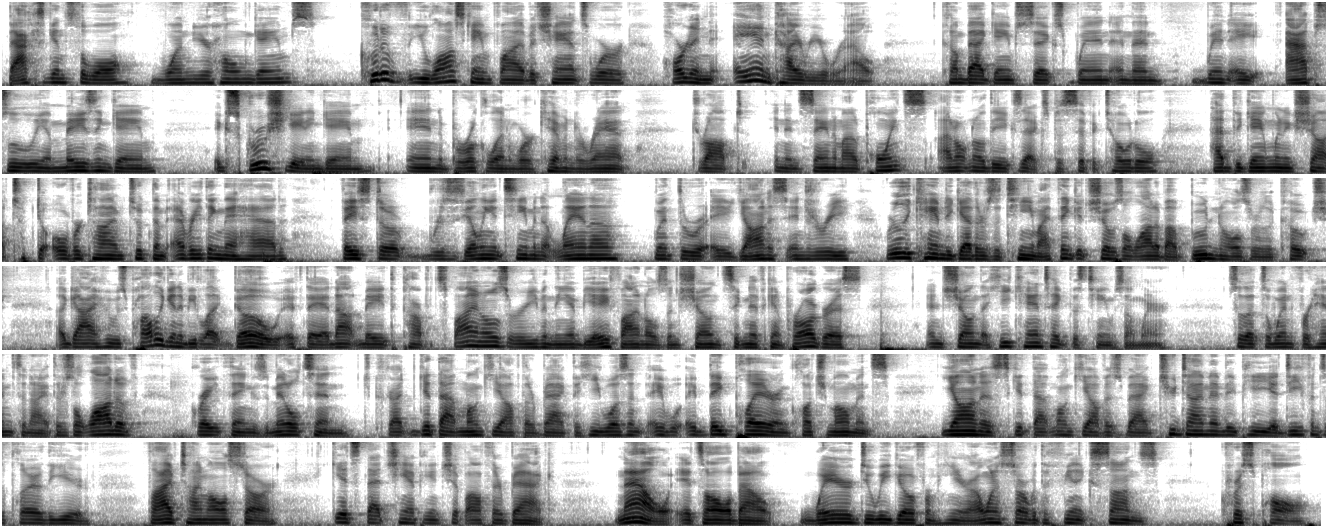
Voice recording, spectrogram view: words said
backs against the wall, won your home games. Could have you lost game five, a chance where Harden and Kyrie were out. Come back game six, win, and then win a absolutely amazing game, excruciating game in Brooklyn where Kevin Durant dropped an insane amount of points. I don't know the exact specific total. Had the game winning shot, took to overtime, took them everything they had, faced a resilient team in Atlanta, went through a Giannis injury, really came together as a team. I think it shows a lot about Budenholzer as a coach a guy who was probably going to be let go if they had not made the conference finals or even the NBA finals and shown significant progress and shown that he can take this team somewhere. So that's a win for him tonight. There's a lot of great things. Middleton, get that monkey off their back, that he wasn't able, a big player in clutch moments. Giannis, get that monkey off his back. Two time MVP, a defensive player of the year, five time All Star, gets that championship off their back. Now it's all about where do we go from here? I want to start with the Phoenix Suns. Chris Paul,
